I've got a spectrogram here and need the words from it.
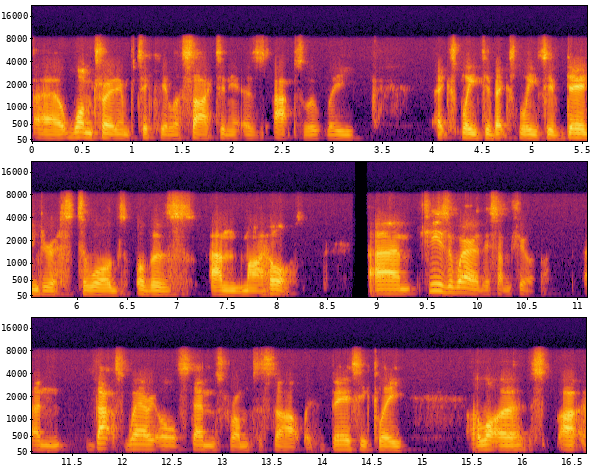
uh, one trainer in particular citing it as absolutely expletive, expletive, dangerous towards others and my horse. Um, she is aware of this, I'm sure, and that's where it all stems from to start with. Basically, a lot of uh,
